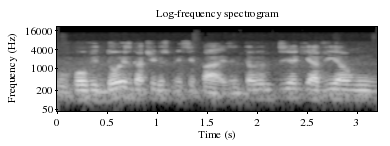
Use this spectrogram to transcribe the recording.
o, houve dois gatilhos principais. Então eu dizia que havia um,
